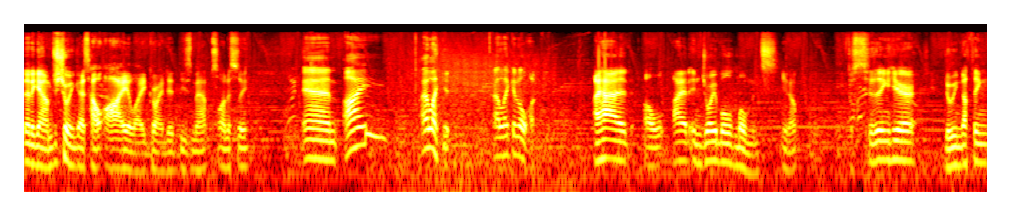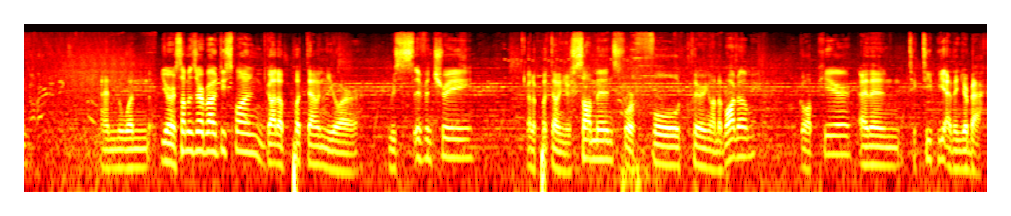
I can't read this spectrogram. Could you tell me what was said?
then again, I'm just showing you guys how I like grinded these maps, honestly. And I I like it. I like it a lot. I had a, I had enjoyable moments, you know, just sitting here doing nothing. And when your summons are about to despawn, you gotta put down your resist infantry, Gotta put down your summons for full clearing on the bottom. Go up here, and then take TP, and then you're back.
